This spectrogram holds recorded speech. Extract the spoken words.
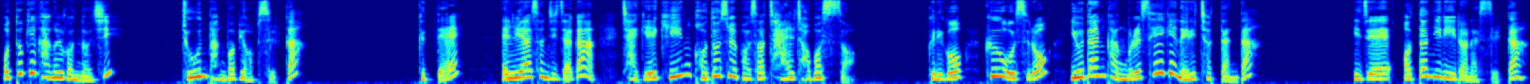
어떻게 강을 건너지? 좋은 방법이 없을까? 그때 엘리야 선지자가 자기의 긴 겉옷을 벗어 잘 접었어. 그리고 그 옷으로 요단 강물을 세게 내리쳤단다. 이제 어떤 일이 일어났을까?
